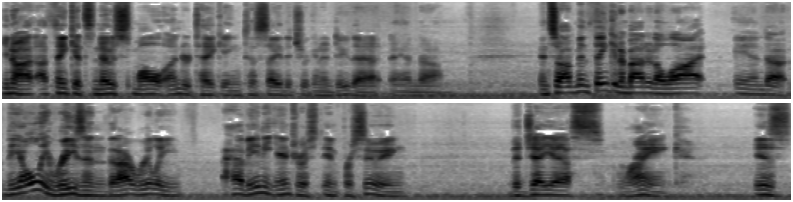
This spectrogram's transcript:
you know, I, I, think it's no small undertaking to say that you're going to do that. And um, and so I've been thinking about it a lot. And uh, the only reason that I really have any interest in pursuing the JS rank is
